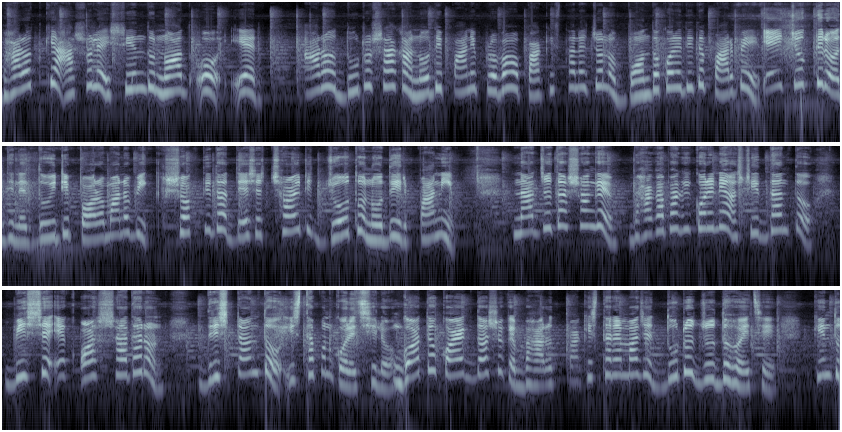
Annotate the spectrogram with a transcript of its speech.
ভারত কি আসলে সিন্ধু নদ ও এর আরও দুটো শাখা নদী পানি প্রবাহ পাকিস্তানের জন্য বন্ধ করে দিতে পারবে। এই চুক্তির অধীনে দুইটি পারমাণবিক শক্তিধর দেশের ছয়টি যৌথ নদীর পানি ন্যায্যতার সঙ্গে ভাগাভাগি করে নেওয়ার সিদ্ধান্ত বিশ্বে এক অসাধারণ দৃষ্টান্ত স্থাপন করেছিল। গত কয়েক দশকে ভারত পাকিস্তানের মাঝে দুটো যুদ্ধ হয়েছে। কিন্তু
